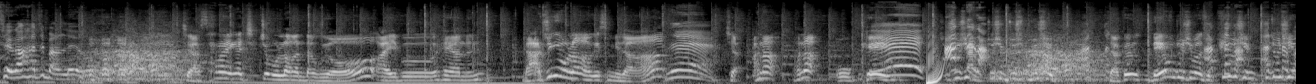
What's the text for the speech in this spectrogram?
제가 하지 말래요. 자, 사랑이가 직접 올라간다고요. 아이브 해야는 나중에 올라가겠습니다. 네. 자, 하나, 하나, 오케이. 네. 조심, 아, 조심, 조심, 조심. 자, 그럼 네온 조심하세요. 피 조심, 피 조심.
